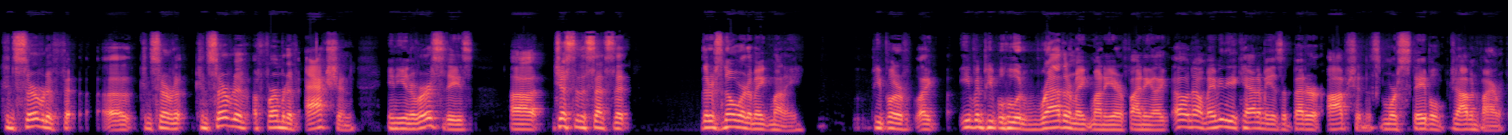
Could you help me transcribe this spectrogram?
conservative, uh, conservative, conservative affirmative action in universities, uh, just in the sense that there's nowhere to make money people are like even people who would rather make money are finding like oh no maybe the academy is a better option. It's a more stable job environment.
